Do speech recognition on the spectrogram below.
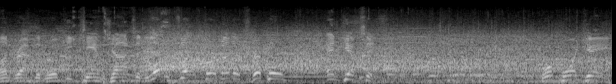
undrafted rookie Cam Johnson. Loads up for another triple and gets it. Four-point game.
